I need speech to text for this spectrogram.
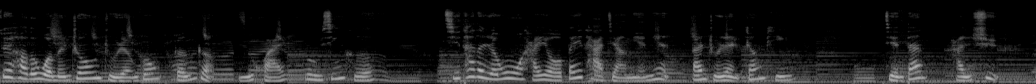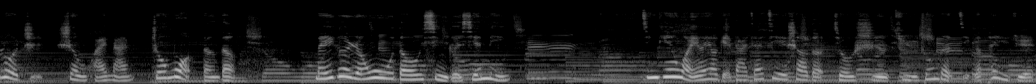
最好的我们中，主人公耿耿、余淮、陆星河。其他的人物还有贝塔蒋年年、班主任张平、简单、韩旭、洛枳、盛淮南、周末等等，每一个人物都性格鲜明。今天晚阳要给大家介绍的就是剧中的几个配角。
